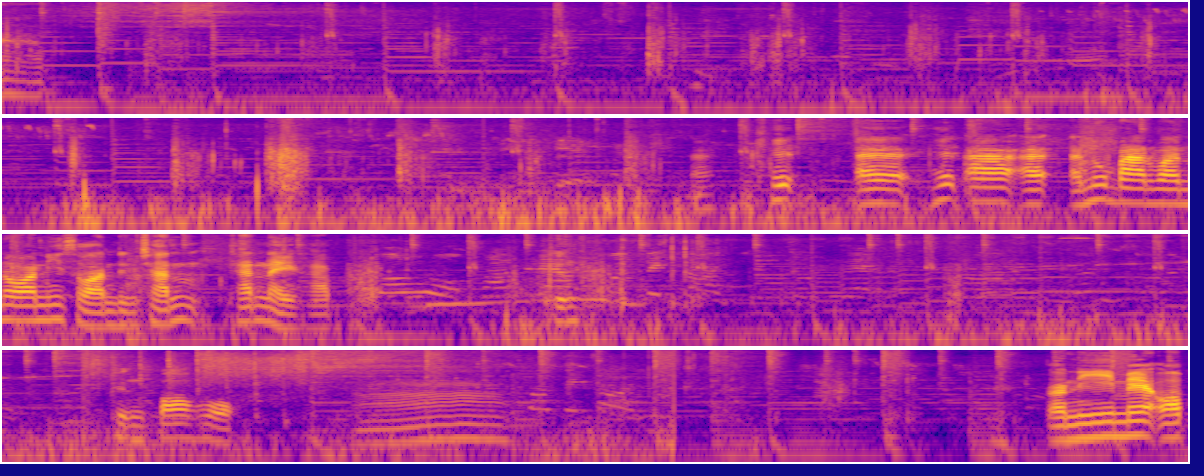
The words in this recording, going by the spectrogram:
นะครับเฮดเอ่อเฮดอาอนุบาลวานอนนี่สอนถึงชั้นชั้นไหนครับ ถึง ถึงป .6 อืมตอนนี้แม่ออฟ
